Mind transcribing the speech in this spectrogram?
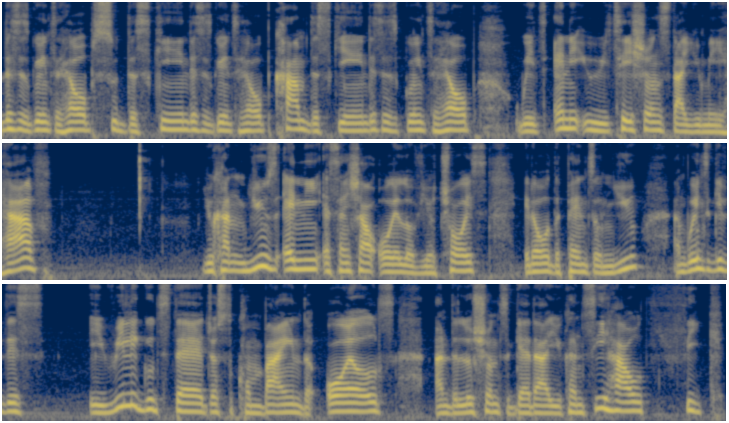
this is going to help soothe the skin this is going to help calm the skin this is going to help with any irritations that you may have you can use any essential oil of your choice. It all depends on you. I'm going to give this a really good stir just to combine the oils and the lotion together. You can see how thick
